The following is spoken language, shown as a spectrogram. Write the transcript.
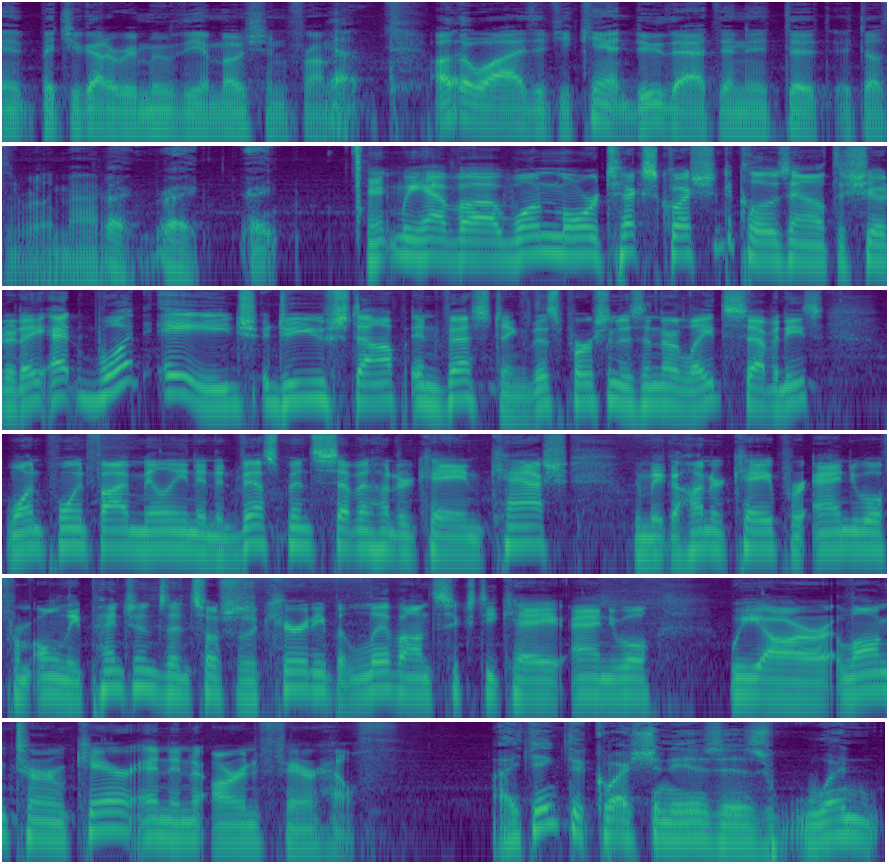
it- but you got to remove the emotion from Yeah. it. Otherwise, if you can't do that, then it it, it doesn't really matter. Right, right, right. And we have uh, one more text question to close out the show today. At what age do you stop investing? This person is in their late 70s, 1.5 million in investments, 700k in cash. We make 100k per annual from only pensions and social security, but live on 60k annual. We are long-term care and in, are in fair health. I think the question is is when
